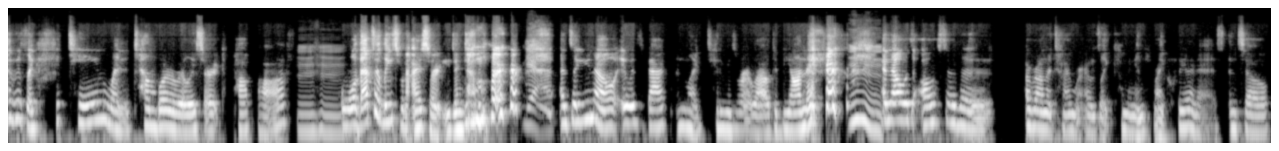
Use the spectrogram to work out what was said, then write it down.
i was like 15 when tumblr really started to pop off Mm-hmm. well that's at least when i started using tumblr Yeah. and so you know it was back when like titties were allowed to be on there Mm-hmm. and that was also the around the time where I was like coming into my queerness. And so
